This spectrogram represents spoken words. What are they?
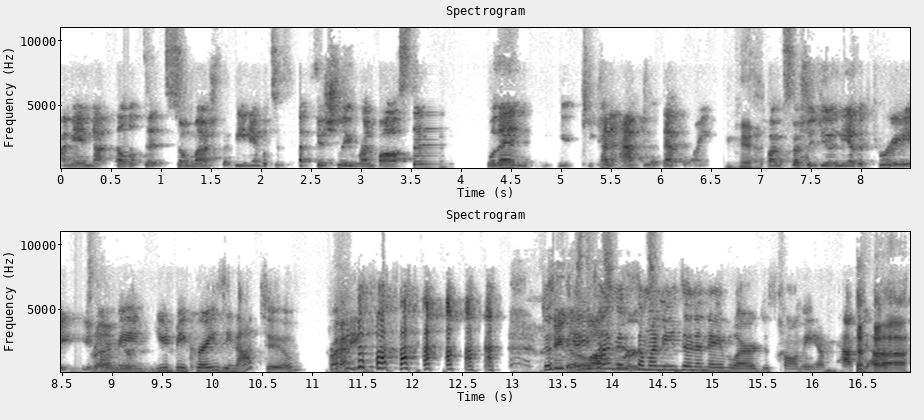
I may have not felt it so much. But being able to officially run Boston, well, then you, you kind of have to at that point. Yeah. If I'm especially doing the other three, you know. I mean, you'd be crazy not to. Right. just anytime if someone needs an enabler, just call me. I'm happy to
